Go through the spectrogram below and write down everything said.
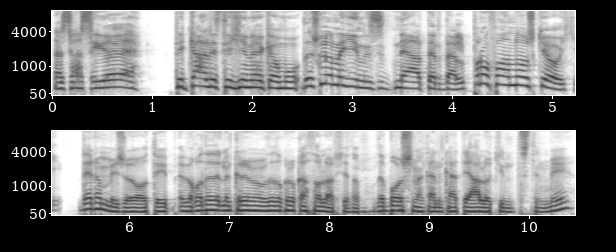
Να σα ε, τι κάνεις τη γυναίκα μου; Δεν σου λέω να γίνεις νέα τερντάλ. Προφανώς και όχι. Δεν νομίζω ότι. Εγώ δεν, κρίνω, δεν το κρίνω καθόλου αρχίδα μου. Δεν μπορούσε να κάνει κάτι άλλο εκείνη τη στιγμή.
